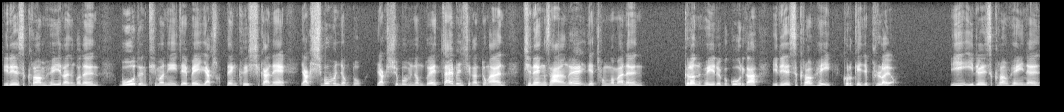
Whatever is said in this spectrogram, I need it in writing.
일일 스크럼 회의라는 거는 모든 팀원이 이제 매일 약속된 그 시간에 약 15분 정도, 약 15분 정도의 짧은 시간 동안 진행 사항을 이제 점검하는 그런 회의를 보고 우리가 일일 스크럼 회의 그렇게 이제 불러요. 이 일일 스크럼 회의는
